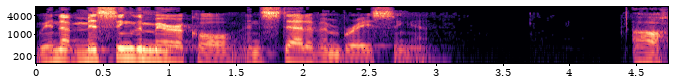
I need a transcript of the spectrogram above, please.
We end up missing the miracle instead of embracing it. Oh,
